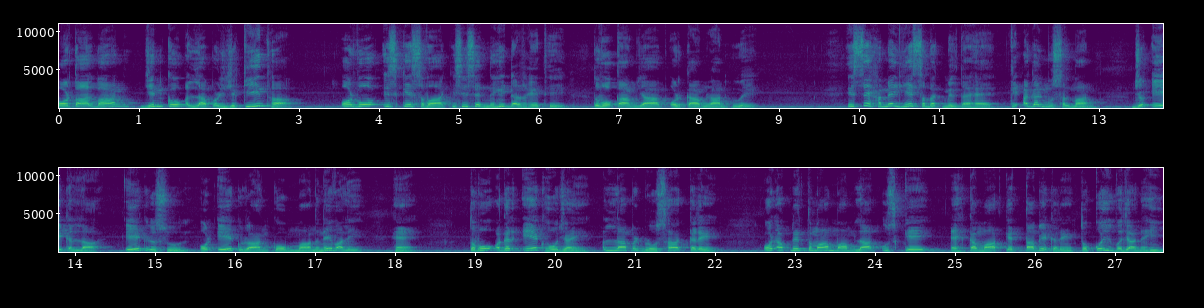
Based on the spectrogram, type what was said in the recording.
और तालिबान, जिनको अल्लाह पर यकीन था और वो इसके सवा किसी से नहीं डर रहे थे तो वो कामयाब और कामरान हुए। इससे हमें ये सबक मिलता है कि अगर मुसलमान, जो एक अल्लाह, एक रसूल और एक कुरान को मानने वाले हैं तो वो अगर एक हो जाएँ, अल्लाह पर भरोसा करें और अपने तमाम मामला उसके अहकाम के ताबे करें तो कोई वजह नहीं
